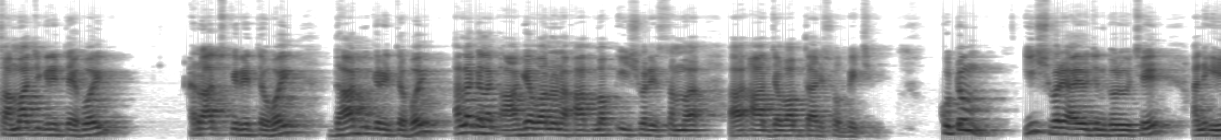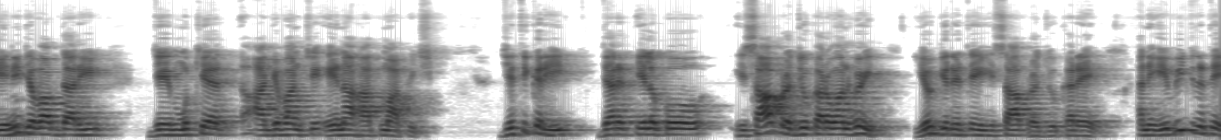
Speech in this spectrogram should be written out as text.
સામાજિક રીતે હોય, રાજકીય રીતે હોય, ધાર્મિક રીતે હોય અલગ અલગ આગેવાનોના હાથમાં ઈશ્વરે આ જવાબદારી સોંપી છે. કુટુંબ ઈશ્વરે આયોજન કર્યું છે અને એની જવાબદારી જે મુખ્ય આગેવાન છે, એના હાથમાં આપી છે. જેથી કરી જ્યારે એ લોકો હિસાબ રજૂ કરવાનો હોય, યોગ્ય રીતે હિસાબ રજૂ કરે અને એવી જ રીતે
